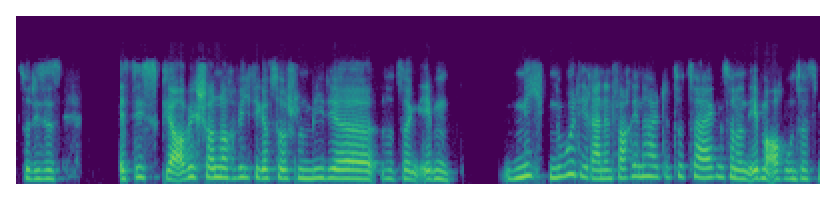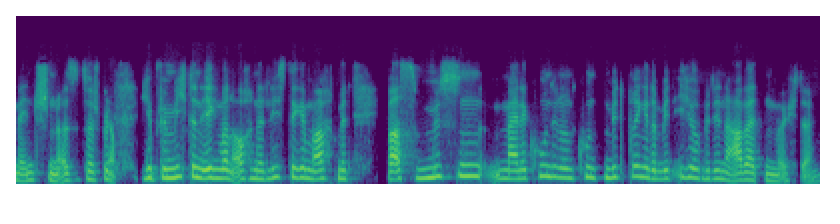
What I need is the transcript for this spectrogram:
so dieses es ist, glaube ich, schon noch wichtig auf Social Media sozusagen eben nicht nur die reinen Fachinhalte zu zeigen, sondern eben auch uns als Menschen. Also zum Beispiel, ja. ich habe für mich dann irgendwann auch eine Liste gemacht mit, was müssen meine Kundinnen und Kunden mitbringen, damit ich auch mit ihnen arbeiten möchte.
